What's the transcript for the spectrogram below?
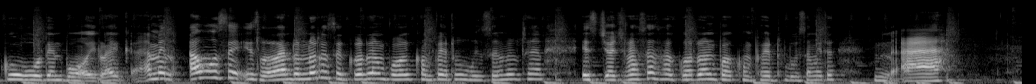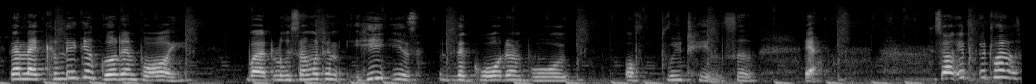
Golden boy, like I mean, I will say it's Lando Norris a golden boy compared to Lewis Hamilton. Is George Russell a golden boy compared to Lewis Hamilton? Nah, they're like little golden boy. But Lewis Hamilton, he is the golden boy of Britain. So, yeah. So it, it was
